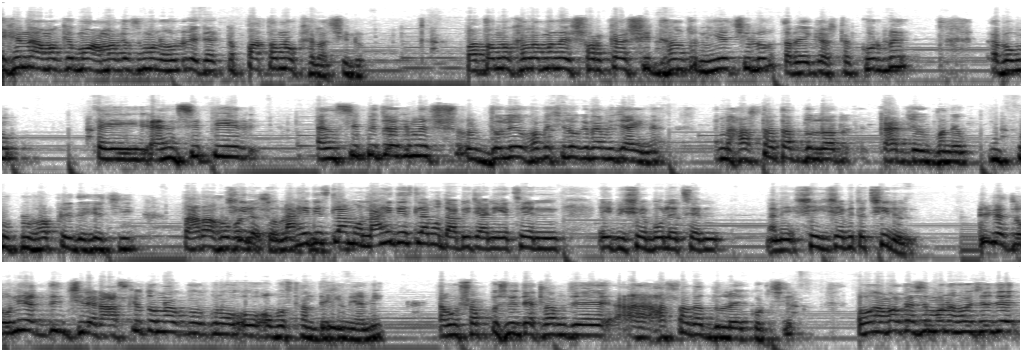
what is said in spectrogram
এখানে আমাকে আমার কাছে মনে হলো এটা একটা পাতানো খেলা ছিল। পাতানো খেলা মানে সরকার সিদ্ধান্ত নিয়েছিল, তারা এই কাজটা করবে। এবং এই এনসিপির, এনসিপি তো এখানে দলীয় ভাবে ছিল কিনা আমি জানি না। আমি হাসনাত আবদুল্লাহর কার্য মানে প্রভাবটাই দেখেছি। তারা ছিল তো নাহিদ ইসলাম ও নাহিদ ইসলামও দাবি জানিয়েছেন এই বিষয়ে বলেছেন। মানে সেই হিসেবে তো ছিলই। ঠিক আছে উনি একদিন ছিলেন আজকে তো কোনো- কোনো অবস্থান দেখিনি আমি। এবং সবকিছুই দেখলাম যে হাসনাত আবদুল্লাহ করছে। এবং আমার কাছে মনে হয়েছে যে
